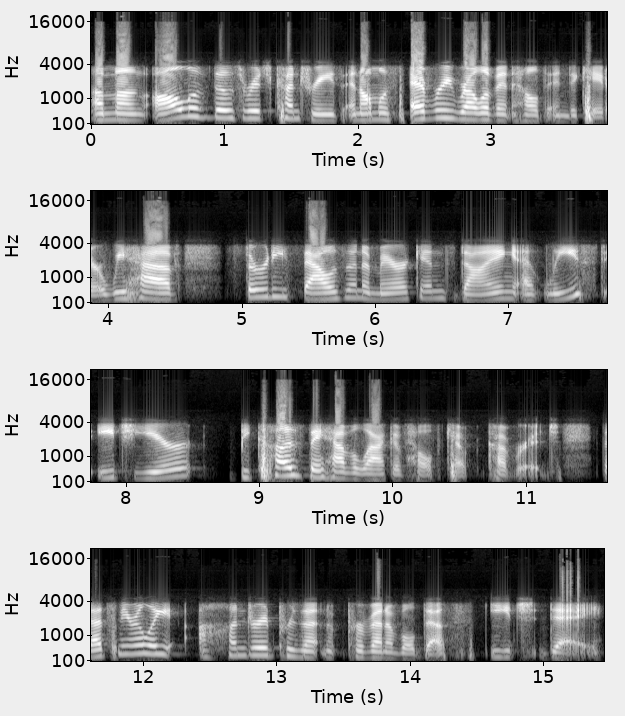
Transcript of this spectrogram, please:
among all of those rich countries and almost every relevant health indicator. We have 30,000 Americans dying at least each year because they have a lack of health co- coverage. That's nearly 100 preventable deaths each day.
